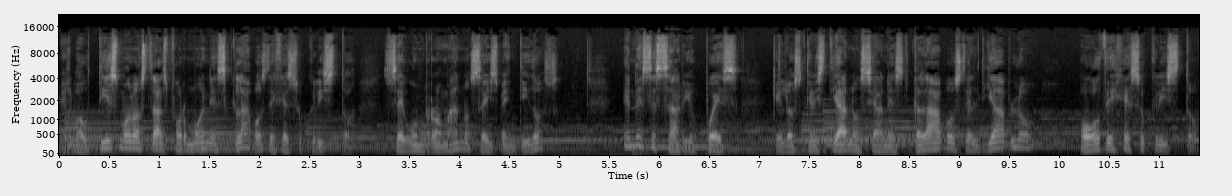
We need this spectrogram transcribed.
El bautismo nos transformó en esclavos de Jesucristo, según Romanos 6:22. Es necesario, pues, que los cristianos sean esclavos del diablo o de Jesucristo.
